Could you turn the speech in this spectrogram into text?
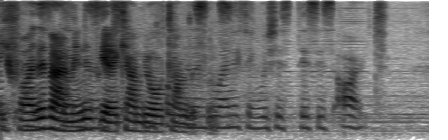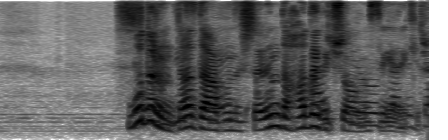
ifade vermeniz gereken bir ortamdasınız. Bu durumda davranışların daha da güçlü olması gerekir.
